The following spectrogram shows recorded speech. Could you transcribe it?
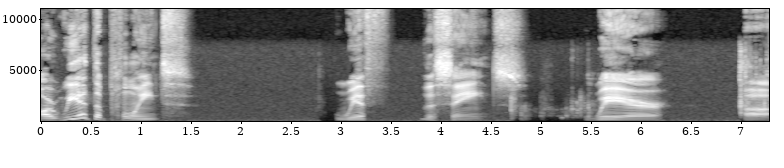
are we at the point with the Saints where um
